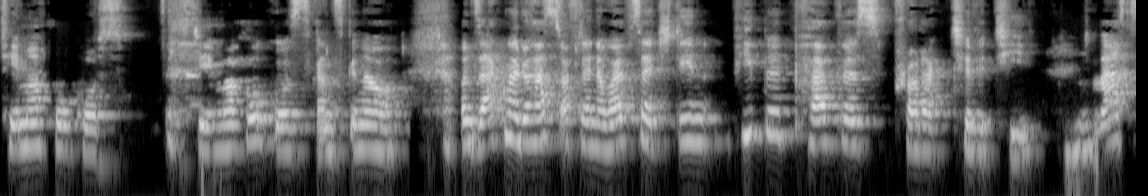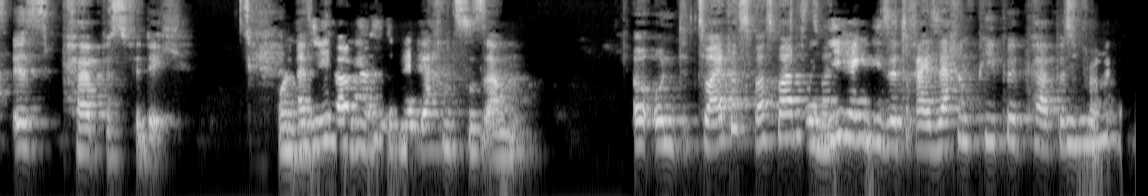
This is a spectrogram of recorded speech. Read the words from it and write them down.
Thema Fokus. Thema Fokus, ganz genau. Und sag mal, du hast auf deiner Website stehen People, Purpose, Productivity. Mhm. Was ist Purpose für dich? Und also wie hängen diese drei Sachen zusammen? Und zweites, was war das? Und wie hängen diese drei Sachen People, Purpose, mhm. Productivity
